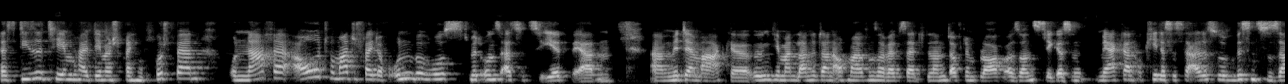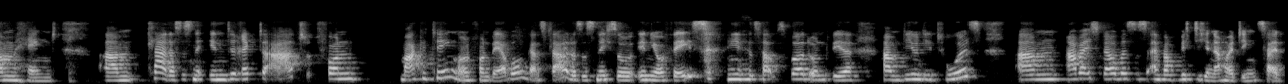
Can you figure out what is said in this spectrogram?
dass diese Themen halt dementsprechend gepusht werden und nachher automatisch vielleicht auch unbewusst mit uns assoziiert werden, äh, mit der Marke. Irgendjemand landet dann auch mal auf unserer Website, landet auf dem Blog oder sonstiges und merkt dann, okay, das ist ja alles so ein bisschen zusammenhängend. Ähm, klar, das ist eine indirekte Art von Marketing und von Werbung, ganz klar. Das ist nicht so in your face. Hier ist HubSpot und wir haben die und die Tools. Ähm, aber ich glaube, es ist einfach wichtig in der heutigen Zeit,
